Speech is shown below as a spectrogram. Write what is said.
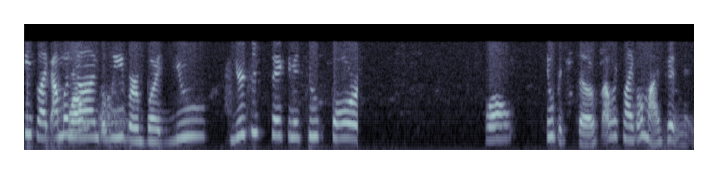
He's like, I'm a Well- non-believer, but you you're just taking it too far. Well, stupid stuff. I was like, oh my goodness.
